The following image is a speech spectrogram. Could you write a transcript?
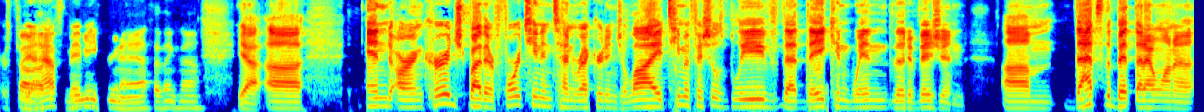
Or three and a Uh, half, maybe. three and a half, I think now. Yeah. Uh, and are encouraged by their 14 and 10 record in July. Team officials believe that they can win the division. Um, that's the bit that I wanna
